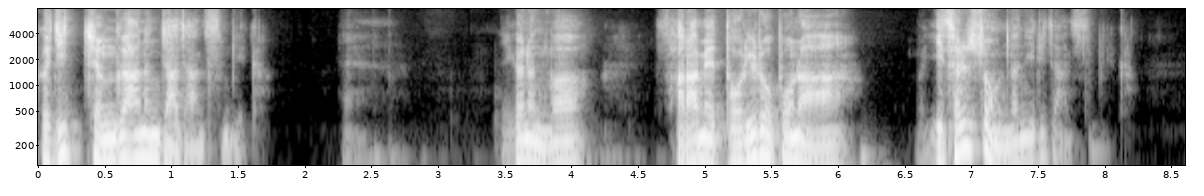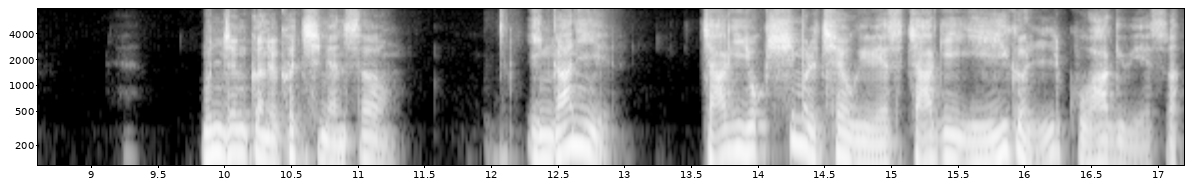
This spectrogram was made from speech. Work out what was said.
거짓 증거하는 자지 않습니까 예. 이거는 뭐 사람의 도리로 보나 있을 수 없는 일이지 않습니까 문정권을 거치면서 인간이 자기 욕심을 채우기 위해서 자기 이익을 구하기 위해서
